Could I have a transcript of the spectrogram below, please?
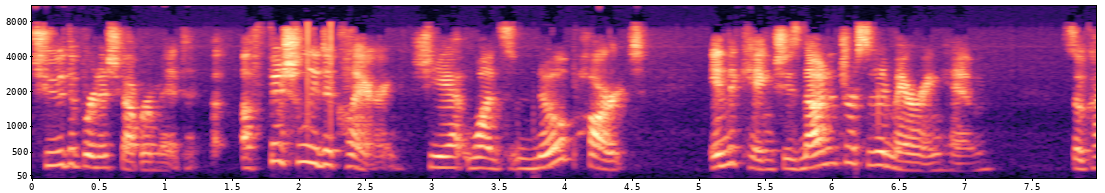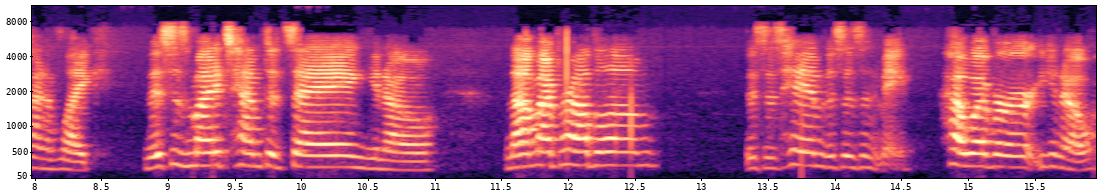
to the British government, officially declaring she wants no part in the king. She's not interested in marrying him. So kind of like this is my attempt at saying, you know, not my problem. This is him. This isn't me. However, you know,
